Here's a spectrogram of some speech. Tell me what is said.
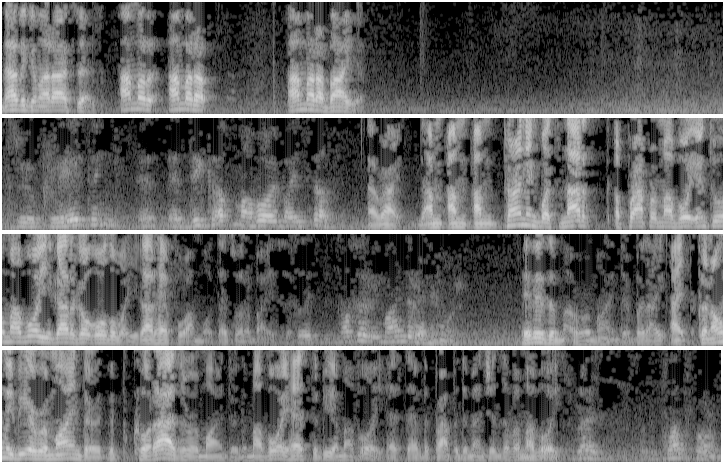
Now the Gemara says, Amar Amar Amar Abaye. So you're creating a, a dig up mavoy by itself. All right, I'm I'm I'm turning what's not a proper mavoy into a mavoy. You got to go all the way. You got to have four amot. That's what Abaye says. So it's not a reminder anymore. It is a, a reminder, but I, I, it can only be a reminder. The Korah is a reminder. The mavoy has to be a mavoy. It has to have the proper dimensions of a mavoy. Right. So the platform.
